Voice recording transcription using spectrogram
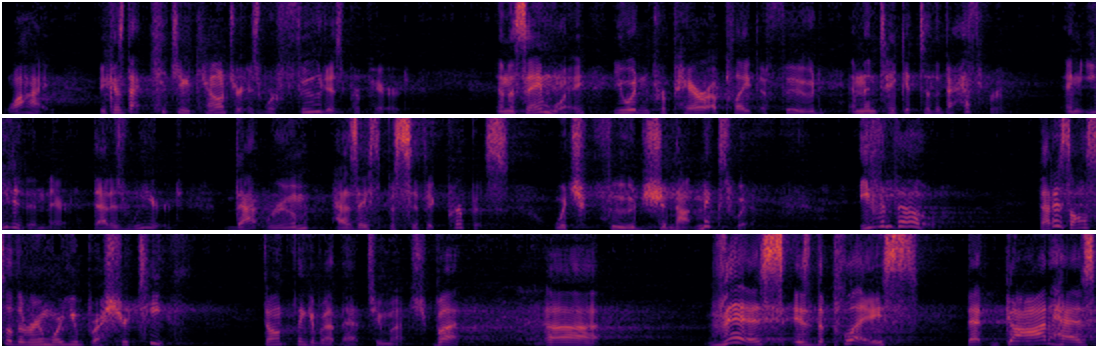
Why? Because that kitchen counter is where food is prepared. In the same way, you wouldn't prepare a plate of food and then take it to the bathroom and eat it in there. That is weird. That room has a specific purpose, which food should not mix with. Even though that is also the room where you brush your teeth. Don't think about that too much. But uh, this is the place that God has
